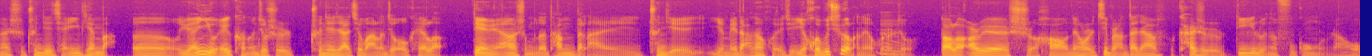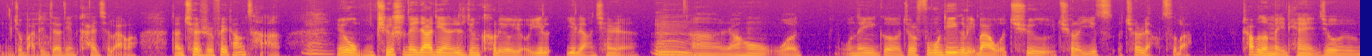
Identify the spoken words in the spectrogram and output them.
该是春节前一天吧。呃，原以为可能就是春节假期完了就 OK 了。店员啊什么的，他们本来春节也没打算回去，也回不去了。那会儿就到了二月十号那会儿，基本上大家开始第一轮的复工，然后我们就把这家店开起来了。但确实非常惨，嗯，因为我们平时那家店日均客流有一一两千人，嗯嗯，然后我我那个就是复工第一个礼拜，我去去了一次，去了两次吧，差不多每天也就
